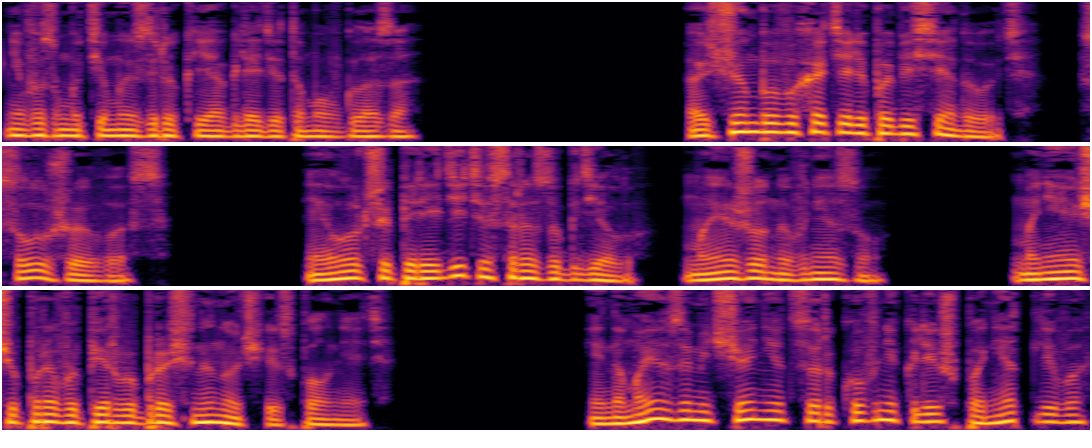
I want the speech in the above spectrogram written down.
Невозмутимо изрек я, глядя тому в глаза. О чем бы вы хотели побеседовать? Слушаю вас. И лучше перейдите сразу к делу. Мои жены внизу. Мне еще право первой брачной ночи исполнять. И на мое замечание церковник лишь понятливо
